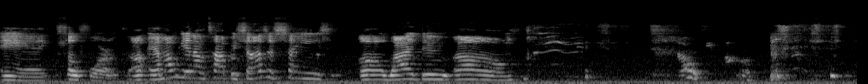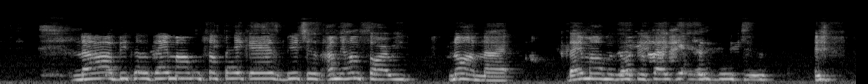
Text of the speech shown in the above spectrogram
and so forth. Uh, and I'm getting off topic. Should I just change? Uh, why do um? oh. nah, because they mamas some fake ass bitches. I mean, I'm sorry. No, I'm not. They mamas are some fake ass bitches.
